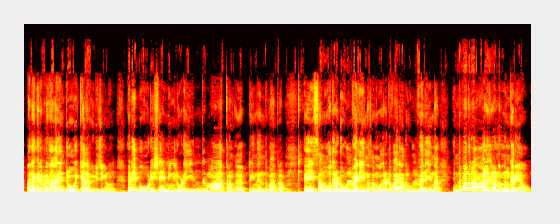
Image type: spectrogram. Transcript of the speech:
അതുകൊണ്ട് അങ്ങനെ പറയുന്നത് ആരും ദ്രോഹിക്കാതെ വീഡിയോ ചെയ്യണമെന്ന്. എന്നിട്ട് ഈ ബോഡി ഷെയ്മിങ്ങിലൂടെ എന്തുമാത്രം ഹേർട്ട് ചെയ്യുന്ന എന്തുമാത്രം ഈ സമൂഹത്തിലോട്ട് ഉൾവലിയുന്ന സമൂഹത്തിലോട്ട് വരാതെ ഉൾവലിയുന്ന എന്തുമാത്രം ആളുകളുണ്ടെന്ന് നിങ്ങൾക്കറിയാവോ?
